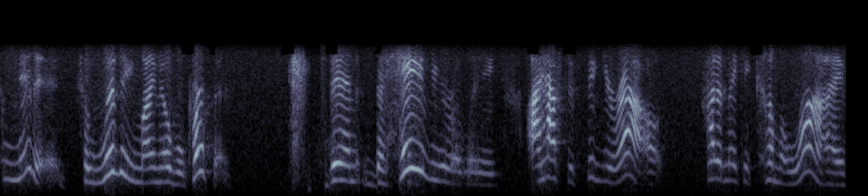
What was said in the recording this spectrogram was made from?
committed to living my noble purpose, then behaviorally I have to figure out how to make it come alive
